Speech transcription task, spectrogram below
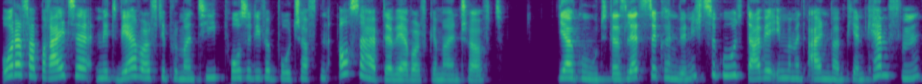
oder verbreite mit Werwolf-Diplomatie positive Botschaften außerhalb der Werwolf-Gemeinschaft. Ja gut, das letzte können wir nicht so gut, da wir immer mit allen Vampiren kämpfen,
